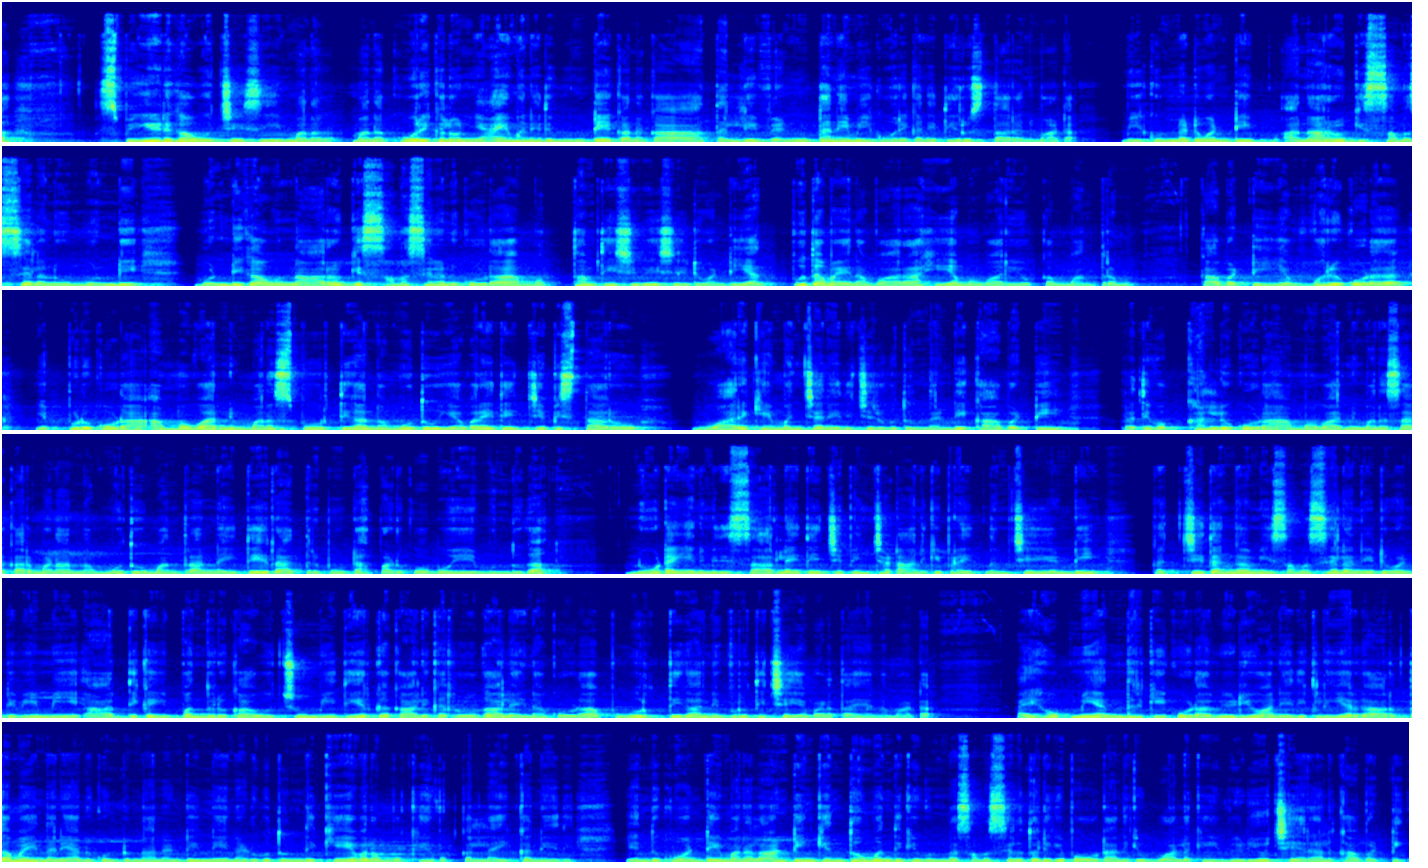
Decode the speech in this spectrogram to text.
స్పీడ్గా వచ్చేసి మన మన కోరికలో న్యాయం అనేది ఉంటే కనుక ఆ తల్లి వెంటనే మీ కోరికని తీరుస్తారనమాట మీకున్నటువంటి అనారోగ్య సమస్యలను మొండి మొండిగా ఉన్న ఆరోగ్య సమస్యలను కూడా మొత్తం తీసివేసేటువంటి అద్భుతమైన వారాహి అమ్మవారి యొక్క మంత్రము కాబట్టి ఎవ్వరు కూడా ఎప్పుడు కూడా అమ్మవారిని మనస్ఫూర్తిగా నమ్ముతూ ఎవరైతే జపిస్తారో వారికే మంచి అనేది జరుగుతుందండి. కాబట్టి ప్రతి ఒక్కళ్ళు కూడా అమ్మవారిని మనసా కర్మణ నమ్ముతూ మంత్రాన్నైతే రాత్రిపూట పడుకోబోయే ముందుగా నూట ఎనిమిది సార్లు అయితే జపించటానికి ప్రయత్నం చేయండి. ఖచ్చితంగా మీ సమస్యలు అనేటువంటివి మీ ఆర్థిక ఇబ్బందులు కావచ్చు మీ దీర్ఘకాలిక రోగాలైనా కూడా పూర్తిగా నివృత్తి చేయబడతాయన్నమాట. ఐ హోప్ మీ అందరికీ కూడా వీడియో అనేది క్లియర్గా అర్థమైందని అనుకుంటున్నానండి. నేను అడుగుతుంది కేవలం ఒకే ఒక్క లైక్ అనేది. ఎందుకు అంటే మనలాంటి ఇంకెంతో మందికి ఉన్న సమస్యలు తొలగిపోవడానికి వాళ్ళకి ఈ వీడియో చేరాలి కాబట్టి.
